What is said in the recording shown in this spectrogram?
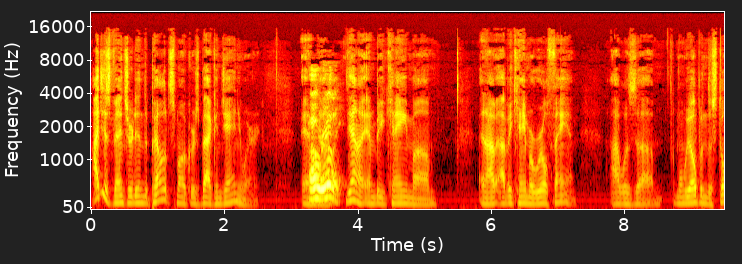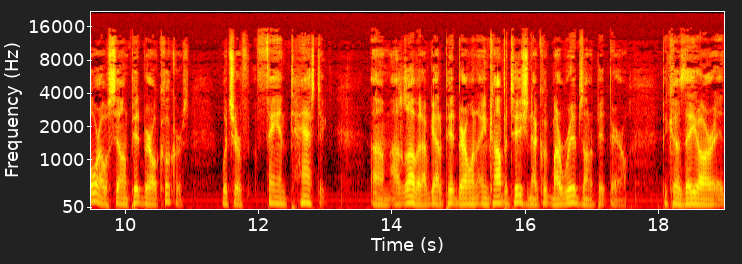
I just ventured into pellet smokers back in January. And, Oh, uh, really? yeah, and became, um, and I, I became a real fan. I was um, when we opened the store, I was selling pit barrel cookers, which are fantastic. Um, I love it. I've got a pit barrel in, in competition. I cook my ribs on a pit barrel because they are it,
